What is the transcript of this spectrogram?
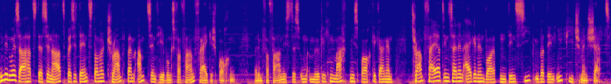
In den USA hat der Senat Präsident Donald Trump beim Amtsenthebungsverfahren freigesprochen. Bei dem Verfahren ist es um möglichen Machtmissbrauch gegangen. Trump feiert in seinen eigenen Worten den Sieg über den Impeachment-Scherz.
